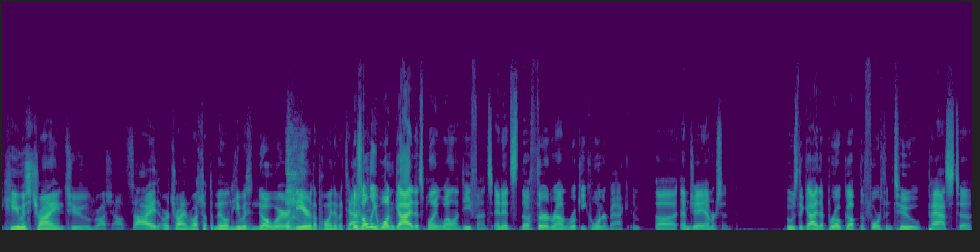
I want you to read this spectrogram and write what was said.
he was trying to rush outside or try and rush up the middle, and he was nowhere near the point of attack. There's only one guy that's playing well on defense, and it's the third round rookie cornerback, uh, MJ Emerson. who was the guy that broke up the fourth and two pass to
